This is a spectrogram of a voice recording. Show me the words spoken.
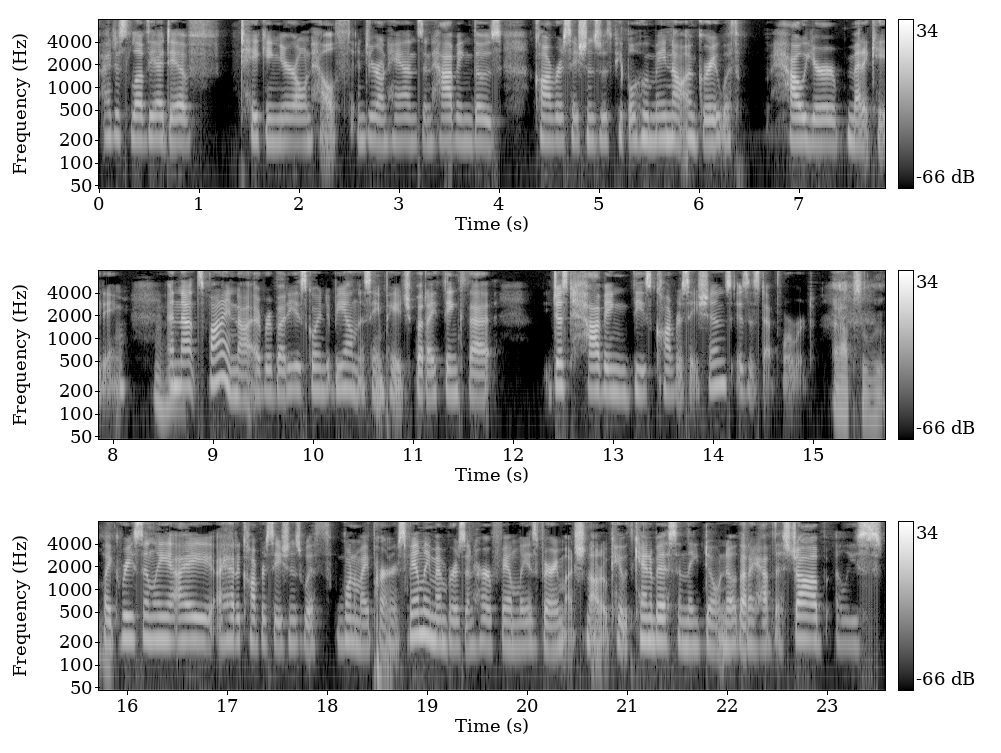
I just love the idea of taking your own health into your own hands and having those conversations with people who may not agree with how you're medicating. Mm-hmm. And that's fine. Not everybody is going to be on the same page, but I think that just having these conversations is a step forward. Absolutely. Like recently, I, I had a conversations with one of my partner's family members, and her family is very much not okay with cannabis, and they don't know that I have this job. At least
